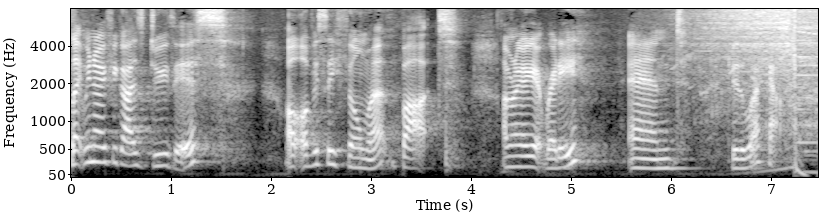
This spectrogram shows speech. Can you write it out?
let me know if you guys do this. I'll obviously film it, but I'm gonna go get ready and do the workout.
